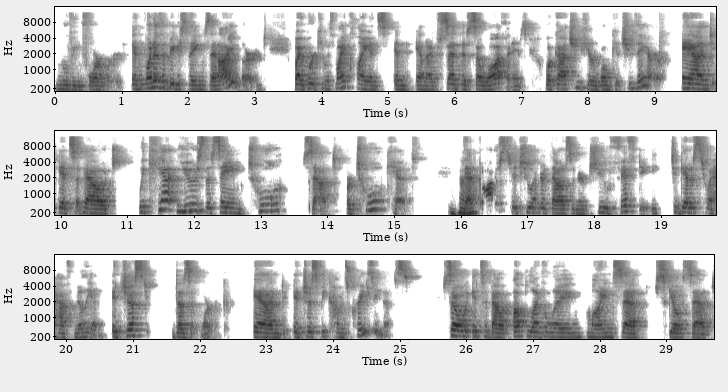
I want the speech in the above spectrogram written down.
moving forward. And one of the biggest things that I learned by working with my clients, and, and I've said this so often, is what got you here won't get you there. And it's about we can't use the same tool set or toolkit mm-hmm. that got us to 200,000 or 250 to get us to a half million. It just doesn't work. And it just becomes craziness. So it's about up leveling mindset, skill set,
